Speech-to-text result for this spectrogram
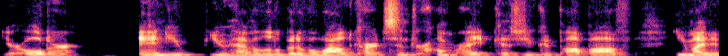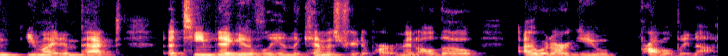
you're older and you you have a little bit of a wild card syndrome right? Because you could pop off you might you might impact a team negatively in the chemistry department although i would argue probably not.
